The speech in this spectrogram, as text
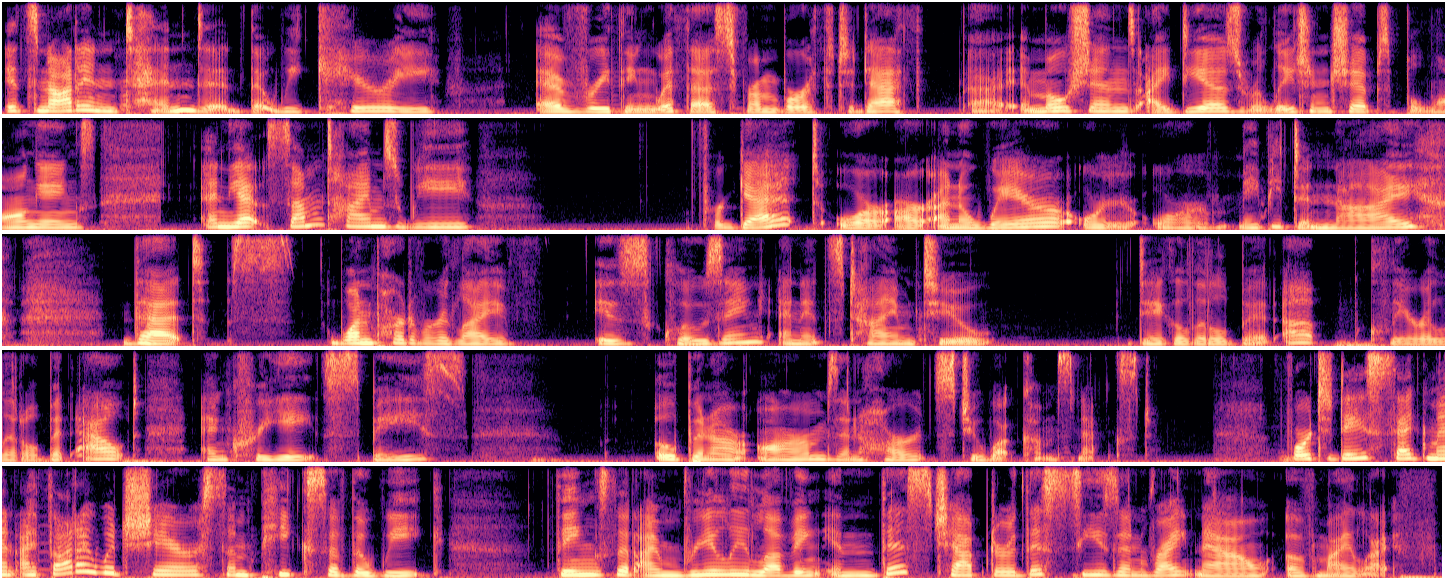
It's not intended that we carry everything with us from birth to death uh, emotions, ideas, relationships, belongings. And yet sometimes we forget or are unaware or, or maybe deny that one part of our life is closing and it's time to dig a little bit up, clear a little bit out, and create space, open our arms and hearts to what comes next. For today's segment, I thought I would share some peaks of the week, things that I'm really loving in this chapter, this season right now of my life.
